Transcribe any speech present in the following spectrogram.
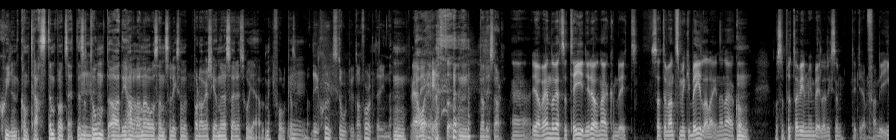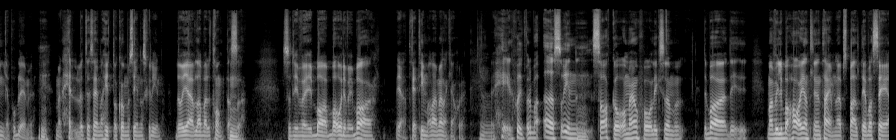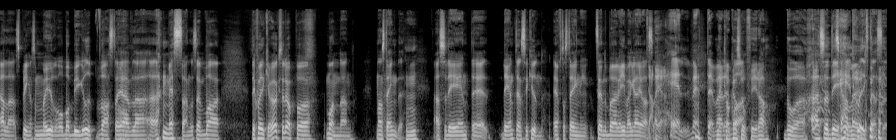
skill- kontrasten på något sätt. Det är så tomt och öde i hallarna och sen så liksom ett par dagar senare så är det så jävla mycket folk. Alltså. Ja, Det är sjukt stort utan folk där inne. Mm. Ja, det är helt stört. Mm. Ja, det är stört. Eh, Jag var ändå rätt så tidig då när jag kom dit. Så att det var inte så mycket bilar där inne när jag kom. Och så puttade vi in min bil och liksom tänkte jag, fan det är inga problem ju. Men helvete sen när Hytter kom med sin och skulle in. Då jävlar var det trångt alltså. Så det var ju bara, bara och det var ju bara ja, tre timmar däremellan kanske. Det är helt sjukt vad det bara öser in saker och människor liksom. Det bara, det, man vill ju bara ha egentligen en timelapse på allt det. Bara se alla springer som myror och bara bygger upp värsta jävla äh, mässan. Och sen bara, det sjuka var också då på måndagen när han stängde. Alltså det är inte, det är inte en sekund efter stängning sen du börjar riva grejer. Alltså. Ja, ja. Helvete vad När det klockan bara. slog fyra, då... Alltså det är helt sjukt alltså.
